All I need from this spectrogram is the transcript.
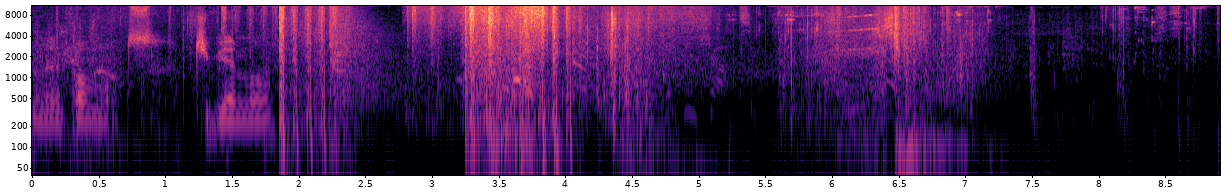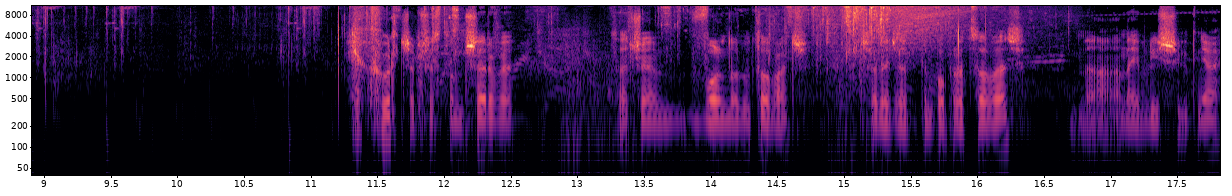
Chcemy pomóc Cibiemu. Kurczę, przez tą przerwę zacząłem wolno lutować. Trzeba będzie nad tym popracować na najbliższych dniach.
